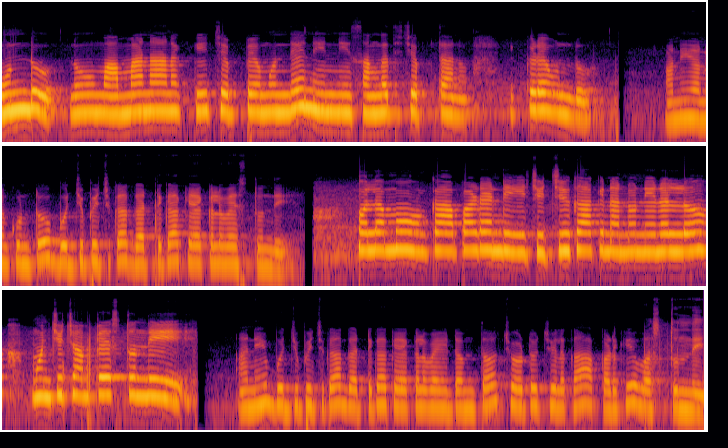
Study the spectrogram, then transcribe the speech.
ఉండు నువ్వు మా అమ్మా నాన్నకి చెప్పే ముందే నేను నీ సంగతి చెప్తాను. ఇక్కడే ఉండు. అని అనుకుంటూ బుజ్జి పిచ్చుక గట్టిగా కేకలు వేస్తుంది. పొలము కాపాడండి. చిచ్చుకాకి నన్ను నీళ్ళల్లో ముంచి చంపేస్తుంది. అని బుజ్జి పిచ్చుక గట్టిగా కేకలు వేయడంతో చోటు చిలుక అక్కడికి వస్తుంది.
